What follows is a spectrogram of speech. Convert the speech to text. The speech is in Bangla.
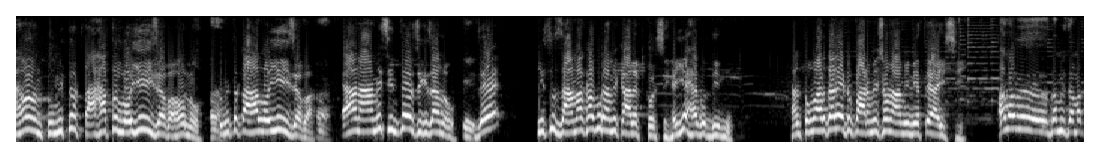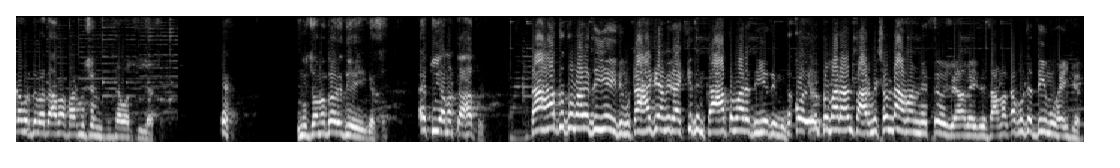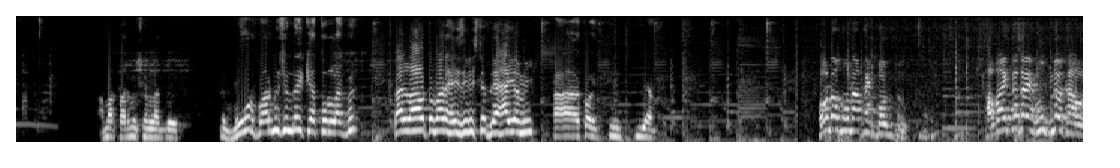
এখন তুমি তো টাহা তো লইয়েই যাবা হনো হ্যাঁ। তুমি তো টাহা লইয়েই যাবা। হ্যাঁ। এখন আমি চিন্তা করছি কি জানো? যে কিছু জামা কাপড় আমি কালেক্ট করছি। হইয়া হ্যাগো দিমু। এখন তোমার দ্বারা একটু পারমিশন আমি নিতে আইছি। আমার দামি জামা কাপড় দেবে তো আমার পারমিশন দেওয়ার কি আছে? জনদরে দিয়ে গেছে। এ তুই আমার টাহাতে। টাহা তো তোমারে দিয়েই দিমু টাহা কি আমি রাখি দিম তাহা তোমারে দিয়ে দিমু। কিন্তু তোমার আন পারমিশনটা আমার নিতে হইবে এই যে জামা কাপড় যে দিমু এই যে আমার পারমিশন লাগবে। মোর পারমিশনটাই কি আর তোর লাগবে? তাহলে লাও তোমার এই জিনিসটা দেখাই আমি। আর কই কি কি আনতে হলো মোনাফেক বন্ধু সবাই তো যায় হুক না খাও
